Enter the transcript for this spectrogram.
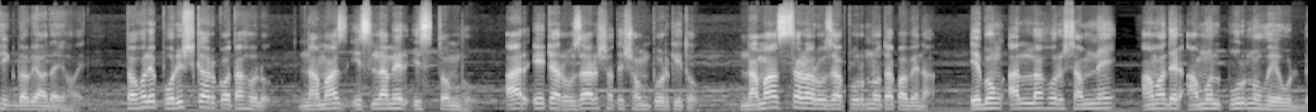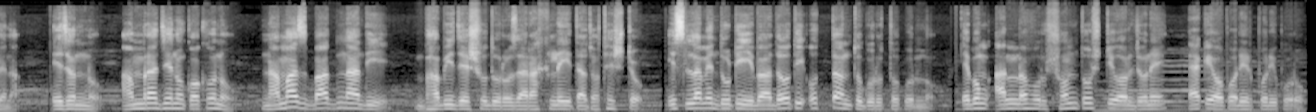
ঠিকভাবে আদায় হয়। তাহলে পরিষ্কার কথা হলো, নামাজ ইসলামের স্তম্ভ, আর এটা রোজার সাথে সম্পর্কিত। নামাজ ছাড়া রোজা পূর্ণতা পাবে না এবং আল্লাহর সামনে আমাদের আমল পূর্ণ হয়ে উঠবে না। এজন্য আমরা যেন কখনো নামাজ বাদ না দিয়ে ভাবি যে শুধু রোজা রাখলেই তা যথেষ্ট। ইসলামে দুটি ইবাদতই অত্যন্ত গুরুত্বপূর্ণ এবং আল্লাহর সন্তুষ্টি অর্জনে একে অপরের পরিপূরক।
